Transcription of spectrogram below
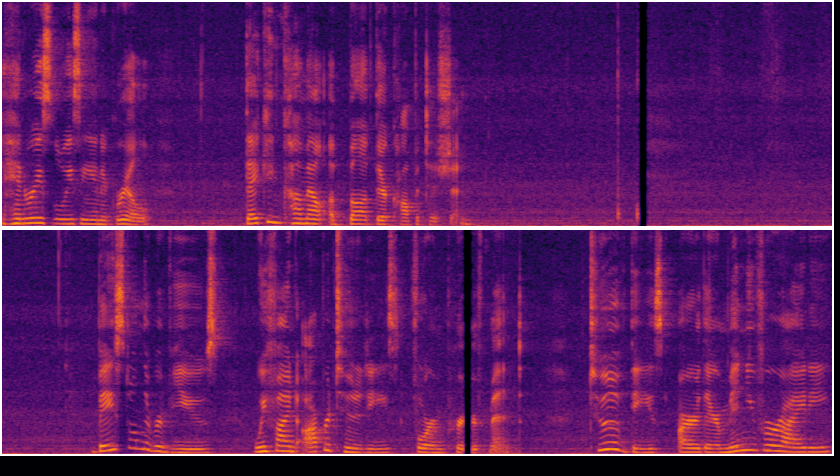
Henry's Louisiana Grill, they can come out above their competition. Based on the reviews, we find opportunities for improvement. Two of these are their menu variety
